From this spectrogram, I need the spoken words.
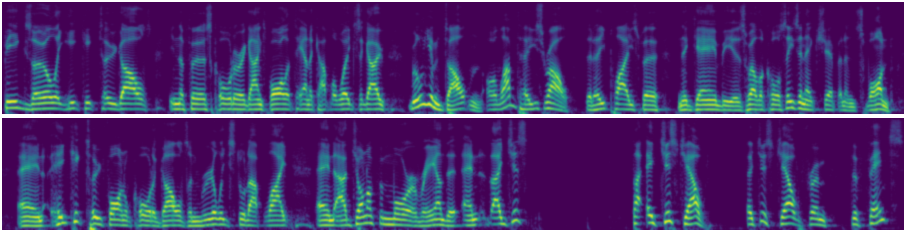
Biggs early. He kicked two goals in the first quarter against Violet Town a couple of weeks ago. William Dalton, I loved his role that he plays for Nagambie as well. Of course, he's an ex Shepherd Shepparton Swan. And he kicked two final quarter goals and really stood up late. And uh, Jonathan Moore around it. And they just, they, it just gelled. It just gelled from defence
